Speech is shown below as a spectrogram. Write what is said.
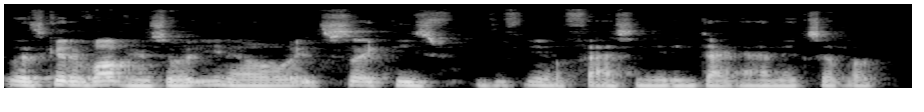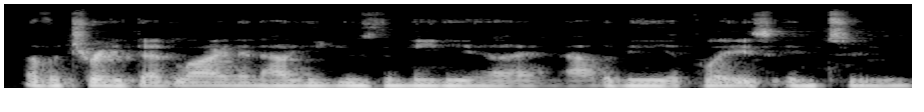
let's get involved here. So you know, it's like these you know fascinating dynamics of a of a trade deadline and how you use the media and how the media plays into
